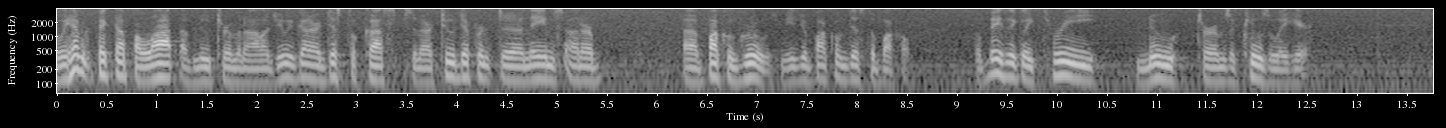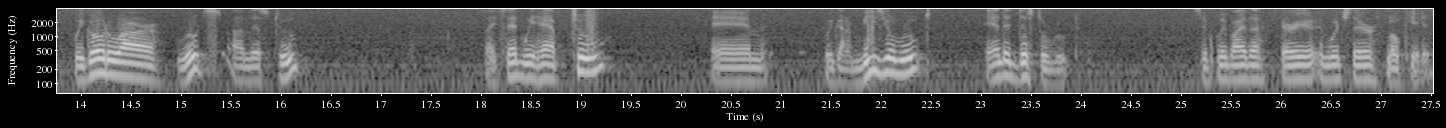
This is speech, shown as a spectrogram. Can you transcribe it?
So we haven't picked up a lot of new terminology. We've got our distal cusps and our two different uh, names on our uh, buccal grooves, medial buccal and distal buccal. So basically three new terms occlusally here. We go to our roots on this tooth. As I said, we have two, and we've got a mesial root and a distal root, simply by the area in which they're located.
